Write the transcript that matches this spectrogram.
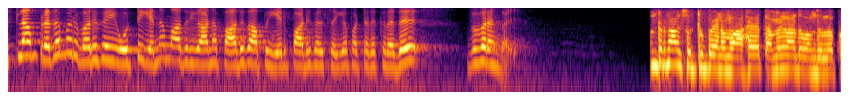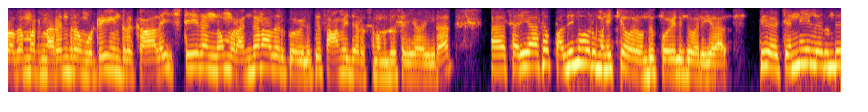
இஸ்லாம் பிரதமர் வருகையை ஒட்டி என்ன மாதிரியான பாதுகாப்பு ஏற்பாடுகள் செய்யப்பட்டிருக்கிறது? விவரங்கள். மூன்று நாள் சுற்றுப்பயணமாக தமிழ்நாடு வந்துள்ள பிரதமர் நரேந்திர மோடி இன்று காலை ஸ்ரீரங்கம் ரங்கநாதர் கோவிலுக்கு சாமி தரிசனம் வந்து செய்ய வருகிறார். சரியாக பதினோரு மணிக்கு அவர் வந்து கோயிலுக்கு வருகிறார். சென்னையிலிருந்து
